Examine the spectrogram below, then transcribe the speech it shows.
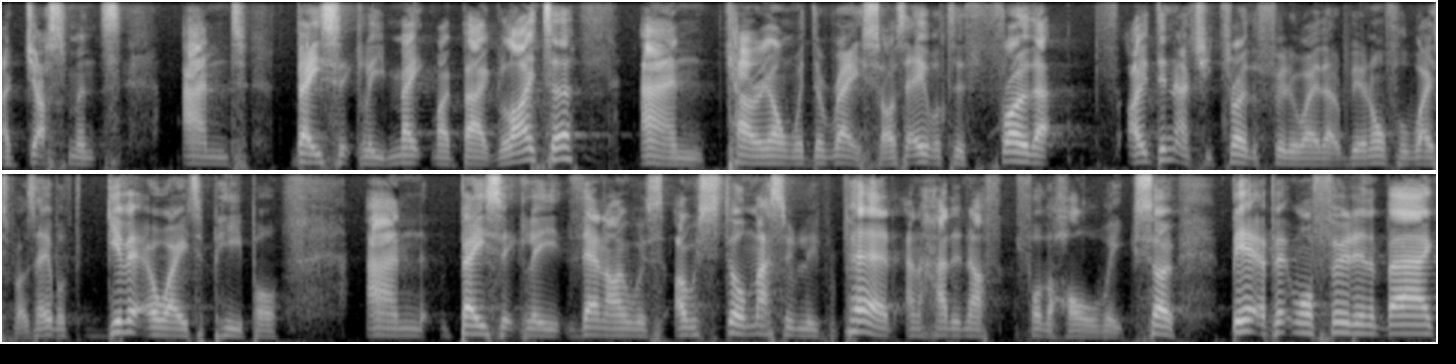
adjustments and basically make my bag lighter and carry on with the race. So I was able to throw that. I didn't actually throw the food away. That would be an awful waste. But I was able to give it away to people, and basically, then I was I was still massively prepared and had enough for the whole week. So, be it a bit more food in the bag,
